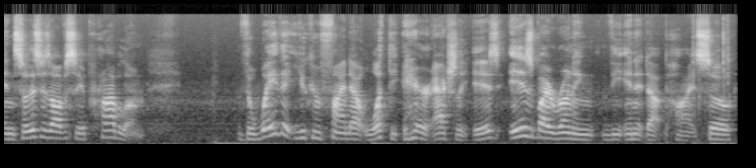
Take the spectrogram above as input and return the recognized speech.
and so this is obviously a problem. The way that you can find out what the error actually is is by running the init.py. So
